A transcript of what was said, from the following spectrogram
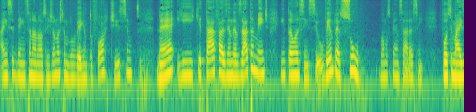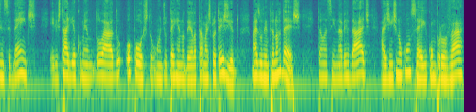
a incidência na nossa região, nós temos um vento fortíssimo, Sim. né? E que está fazendo exatamente. Então, assim, se o vento é sul, vamos pensar assim, fosse mais incidente, ele estaria comendo do lado oposto, onde o terreno dela está mais protegido. Mas o vento é nordeste. Então, assim, na verdade, a gente não consegue comprovar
